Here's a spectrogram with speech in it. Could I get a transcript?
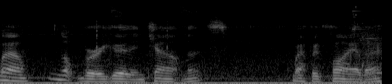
Well, not very good enchantments. Rapid fire though.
